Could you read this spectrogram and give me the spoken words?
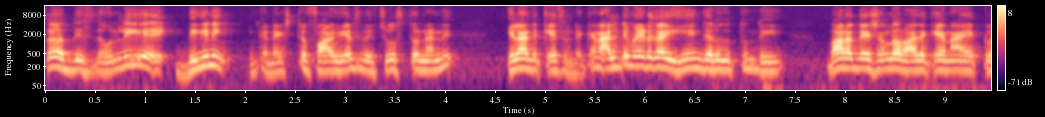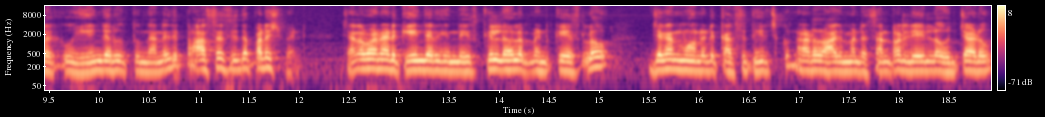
So this the only beginning. ఇంకా నెక్స్ట్ ఫైవ్ ఇయర్స్ మీరు చూస్తుండండి ఇలాంటి కేసులు ఉంటాయి. కానీ అల్టిమేట్గా ఏం జరుగుతుంది? భారతదేశంలో రాజకీయ నాయకులకు ఏం జరుగుతుంది అనేది process is the punishment. Chandrababu నాయుడుకి ఏం జరిగింది? స్కిల్ డెవలప్మెంట్ కేసులో జగన్మోహన్ రెడ్డి కసి తీర్చుకున్నాడు. రాజమండ్రి సెంట్రల్ జైల్లో ఉంచాడు.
